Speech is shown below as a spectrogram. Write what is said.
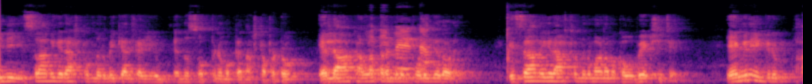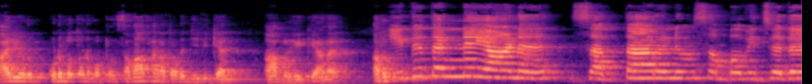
ഇനി ഇസ്ലാമിക രാഷ്ട്രം നിർമ്മിക്കാൻ കഴിയും എന്ന സ്വപ്നമൊക്കെ നഷ്ടപ്പെട്ടു. എല്ലാ കള്ളത്തരങ്ങളും പൊളിഞ്ഞതോടെ ഇസ്ലാമിക രാഷ്ട്ര നിർമ്മാണമൊക്കെ ഉപേക്ഷിച്ച് എങ്ങനെയെങ്കിലും ഭാര്യയോടും കുടുംബത്തോടും ഒപ്പം സമാധാനത്തോടെ ജീവിക്കാൻ ആഗ്രഹിക്കുകയാണ്. ഇത് തന്നെയാണ് സത്താറിനും സംഭവിച്ചത്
